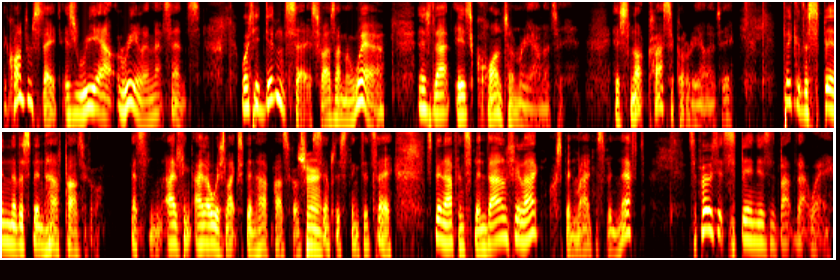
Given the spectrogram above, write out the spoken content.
the quantum state, is real, real in that sense. What he didn't say, as far as I'm aware, is that is quantum reality. It's not classical reality. Think of the spin of a spin half particle. That's I think I always like spin half particles. Sure. It's the simplest thing to say. Spin up and spin down, if you like, or spin right and spin left. Suppose its spin is about that way.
